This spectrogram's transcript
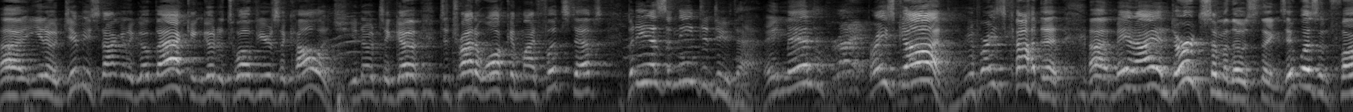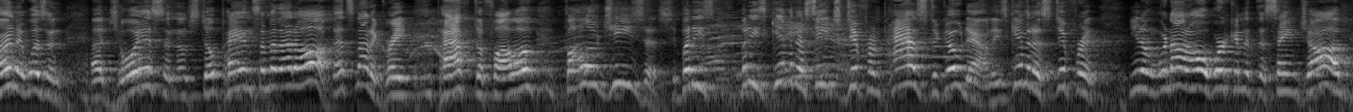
uh, you know, Jimmy's not going to go back and go to 12 years of college, you know, to go to try to walk in my footsteps, but he doesn't need to do that. Amen? Right. Praise God. Praise God that, uh, man, I endured some of those things. It wasn't fun, it wasn't uh, joyous, and I'm still paying some of that off. That's not a great path to follow. Follow Jesus. But he's, but he's given us each different paths to go down, he's given us different you know, we're not all working at the same job.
